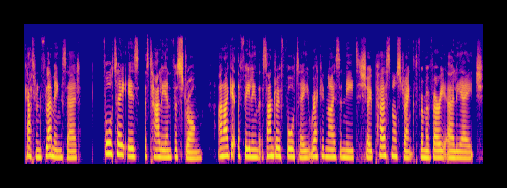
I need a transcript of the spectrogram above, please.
Catherine Fleming said, Forte is Italian for strong, and I get the feeling that Sandro Forte recognized the need to show personal strength from a very early age.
